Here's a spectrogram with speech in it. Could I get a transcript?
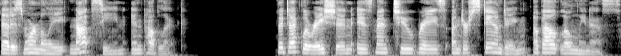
that is normally not seen in public. The declaration is meant to raise understanding about loneliness.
